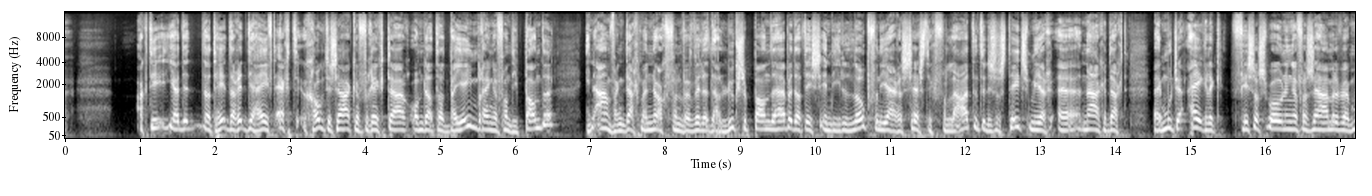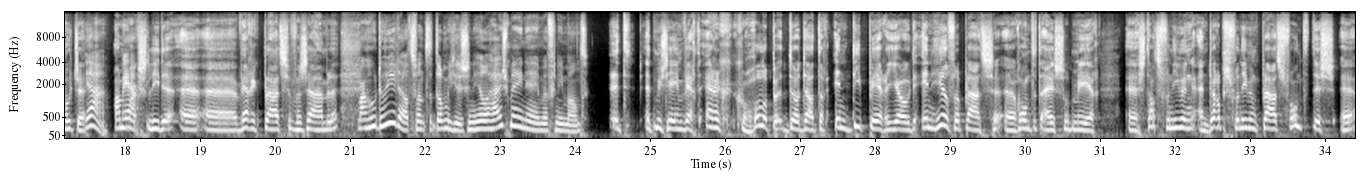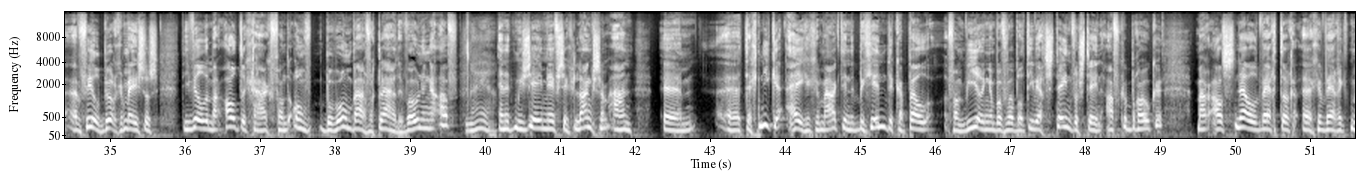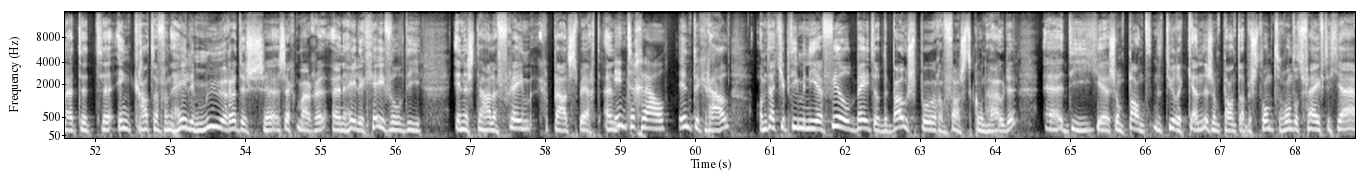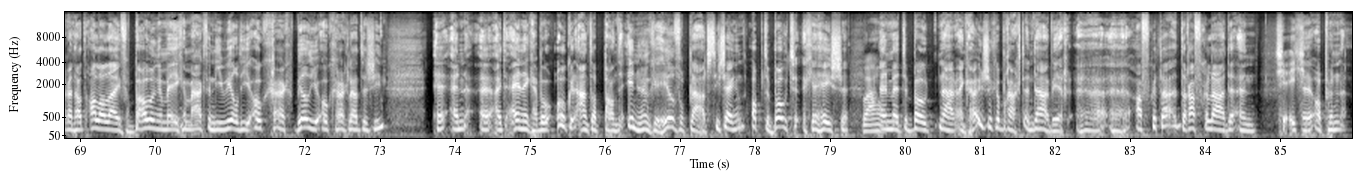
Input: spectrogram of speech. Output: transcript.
ja, dat, dat, hij heeft echt grote zaken verricht daar, omdat dat bijeenbrengen van die panden. In aanvang dacht men nog van we willen daar luxe panden hebben. Dat is in die loop van de jaren 60 verlaten. Toen is er steeds meer uh, nagedacht. Wij moeten eigenlijk visserswoningen verzamelen. We moeten ja, ambachtslieden ja. uh, uh, werkplaatsen verzamelen. Maar hoe doe je dat? Want dan moet je dus een heel huis meenemen van iemand. Het, het, museum werd erg geholpen doordat er in die periode in heel veel plaatsen uh, rond het IJsselmeer uh, stadsvernieuwing en dorpsvernieuwing plaatsvond. Dus uh, veel burgemeesters die wilden maar al te graag van de onbewoonbaar verklaarde woningen af. Nou ja. En het museum heeft zich langzaamaan um, uh, technieken eigen gemaakt. In het begin, de kapel van Wieringen bijvoorbeeld, die werd steen voor steen afgebroken. Maar al snel werd er uh, gewerkt met het uh, inkratten van hele muren. Dus zeg maar een hele gevel die in een stalen frame geplaatst werd. En integraal. Integraal omdat je op die manier veel beter de bouwsporen vast kon houden. Uh, die uh, zo'n pand natuurlijk kende. Zo'n pand dat bestond 150 jaar en had allerlei verbouwingen meegemaakt. En die wilde je ook graag, wil je ook graag laten zien. Uh, en uiteindelijk hebben we ook een aantal panden in hun geheel verplaatst. Die zijn op de boot gehesen wow. en met de boot naar Enkhuizen gebracht. En daar weer eraf geladen en op hun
